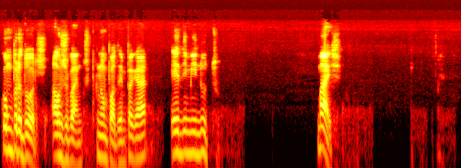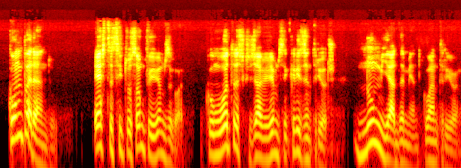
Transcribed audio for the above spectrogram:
compradores aos bancos, porque não podem pagar, é diminuto. Mais, comparando esta situação que vivemos agora com outras que já vivemos em crises anteriores, nomeadamente com a anterior,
